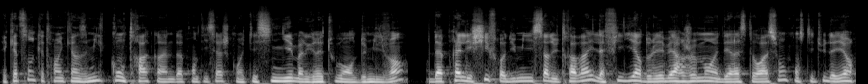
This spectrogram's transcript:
Il y a 495 000 contrats d'apprentissage qui ont été signés malgré tout en 2020. D'après les chiffres du ministère du Travail, la filière de l'hébergement et des restaurations constitue d'ailleurs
